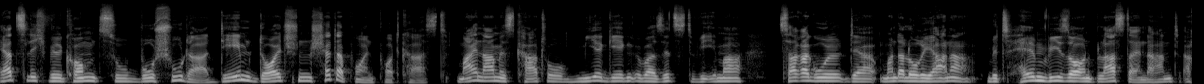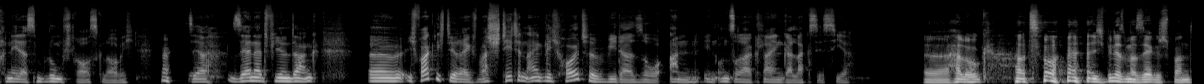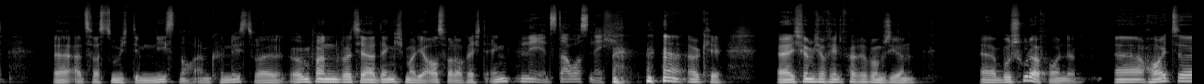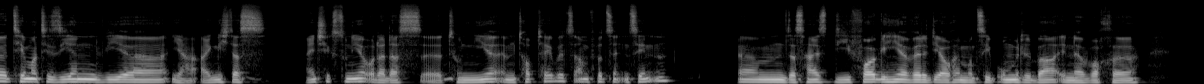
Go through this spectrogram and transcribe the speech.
Herzlich willkommen zu Boshuda, dem deutschen Shatterpoint Podcast. Mein Name ist Kato, mir gegenüber sitzt wie immer Zaragul, der Mandalorianer mit Helmvisor und Blaster in der Hand. Ach nee, das ist ein Blumenstrauß, glaube ich. Sehr, sehr nett, vielen Dank. Äh, ich frage dich direkt, was steht denn eigentlich heute wieder so an in unserer kleinen Galaxis hier? Äh, hallo, Kato. Ich bin jetzt mal sehr gespannt, äh, als was du mich demnächst noch ankündigst, weil irgendwann wird ja, denke ich mal, die Auswahl auch recht eng. Nee, in Star Wars nicht. okay. Äh, ich will mich auf jeden Fall revanchieren. Äh, Bushuda-Freunde. Äh, heute thematisieren wir ja eigentlich das Einstiegsturnier oder das äh, Turnier im Top Tables am 14.10. Ähm, das heißt, die Folge hier werdet ihr auch im Prinzip unmittelbar in der Woche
